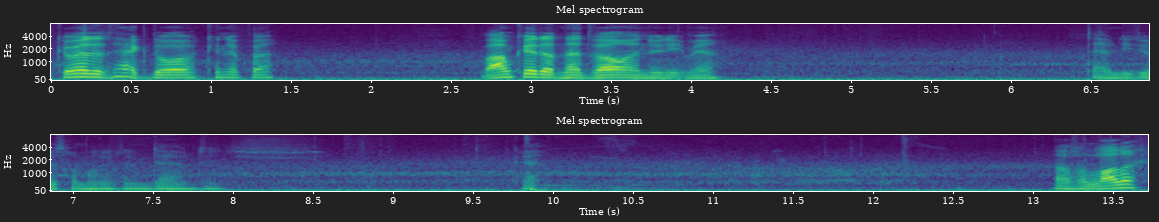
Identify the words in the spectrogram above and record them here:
Kunnen we dit hek doorknippen? Waarom kun je dat net wel en nu niet meer? Damn, die duurt gewoon moeilijk. Damn, Oké. Dat is een ladder.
